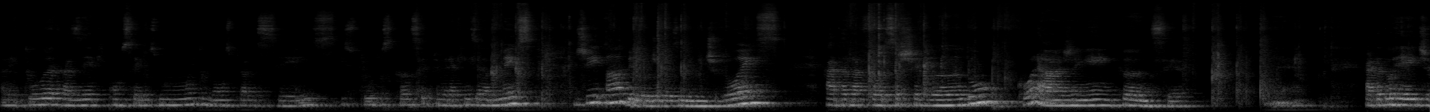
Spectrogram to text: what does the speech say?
a leitura, trazer aqui conselhos muito bons para vocês. Estudos Câncer, primeira quinzena do mês de abril de 2022. Carta da Força chegando. Coragem, hein, Câncer? É. Carta do Rei de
